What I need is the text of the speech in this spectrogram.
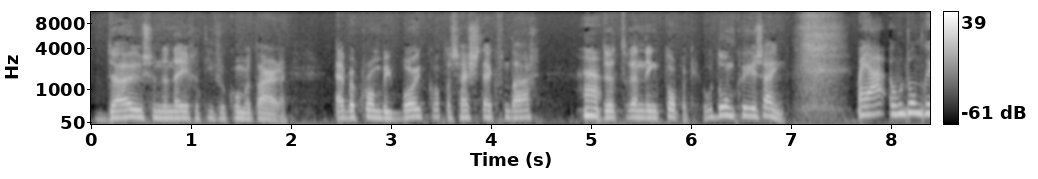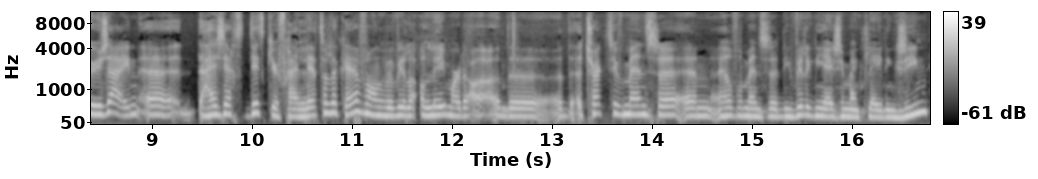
duizenden negatieve commentaren. Abercrombie boycott als hashtag vandaag. De trending topic. Hoe dom kun je zijn? Maar ja, hoe dom kun je zijn? Eh, hij zegt dit keer vrij letterlijk, hè, van we willen alleen maar de, de, de attractive mensen. En heel veel mensen die wil ik niet eens in mijn kleding zien.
